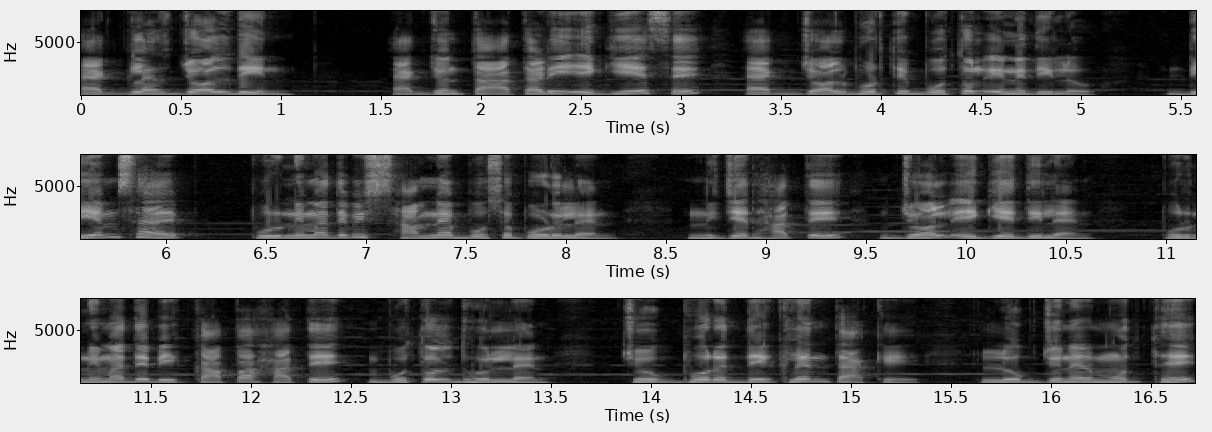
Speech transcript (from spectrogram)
এক গ্লাস জল দিন। একজন তাড়াতাড়ি এগিয়ে এসে এক জলভর্তি বোতল এনে দিল। ডিএম সাহেব পূর্ণিমা দেবীর সামনে বসে পড়লেন। নিজের হাতে জল এগিয়ে দিলেন। পূর্ণিমা দেবী কাঁপা হাতে বোতল ধরলেন। চোখ ভরে দেখলেন তাকে। লোকজনের মধ্যে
